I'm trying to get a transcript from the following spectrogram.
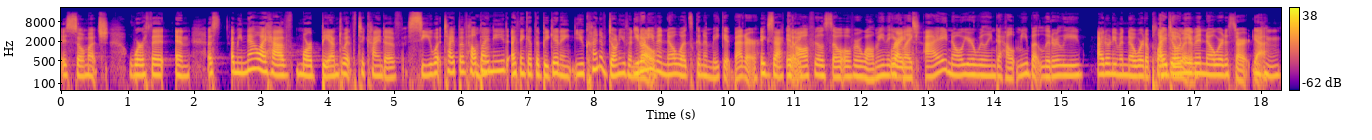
is so much worth it. And I mean, now I have more bandwidth to kind of see what type of help mm-hmm. I need. I think at the beginning, you kind of don't even you know. don't even know what's going to make it better. Exactly. It all feels so overwhelming that right. you're like, I know you're willing to help me, but literally, I don't even know where to plug. I don't even know where to start. Yeah. Mhm.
